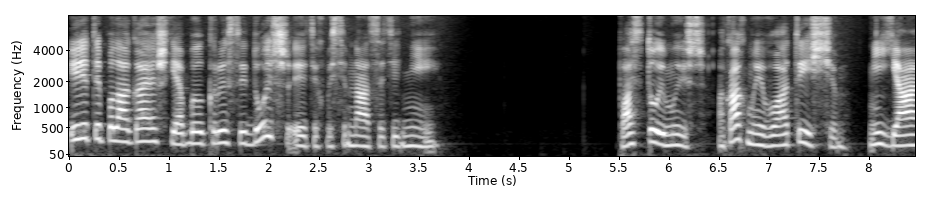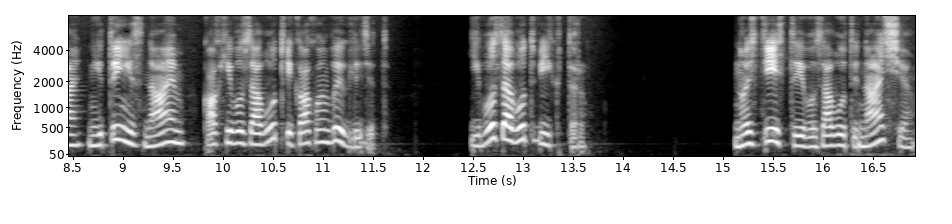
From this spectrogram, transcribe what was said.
Или ты полагаешь, я был крысой дольше этих 18 дней? Постой, мышь, а как мы его отыщем? Ни я, ни ты не знаем, как его зовут и как он выглядит. Его зовут Виктор. Но здесь-то его зовут иначе.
